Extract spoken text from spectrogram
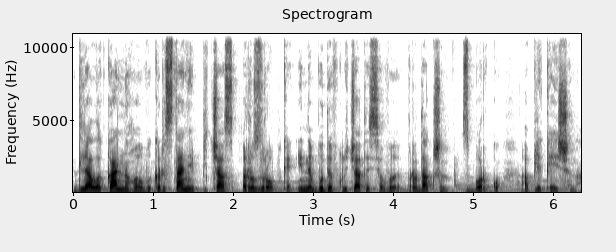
для локального використання під час розробки і не буде включатися в продакшн зборку аплікейшена.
